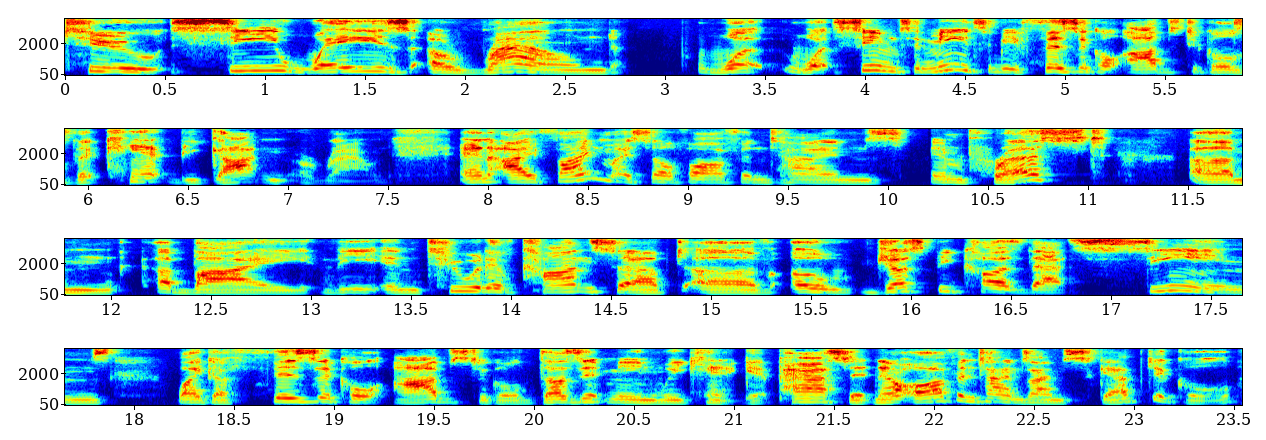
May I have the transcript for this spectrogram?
to see ways around what what seem to me to be physical obstacles that can't be gotten around. And i find myself oftentimes impressed um, uh, by the intuitive concept of oh just because that seems like a physical obstacle doesn't mean we can't get past it. Now oftentimes i'm skeptical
